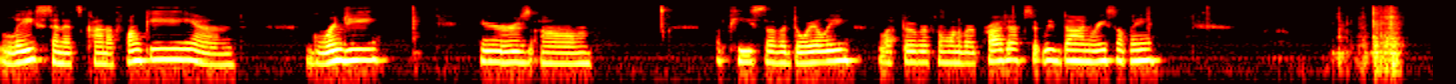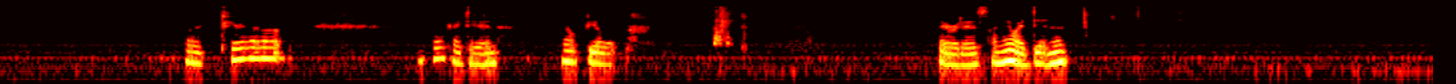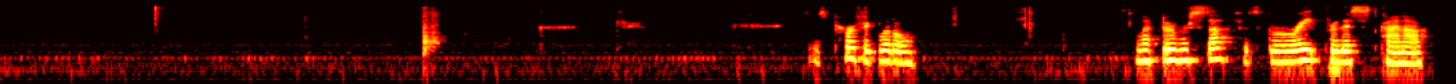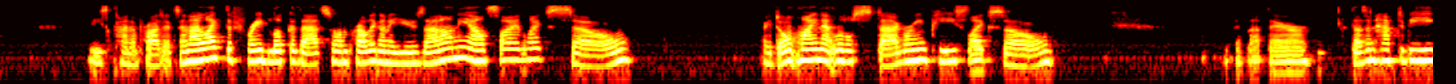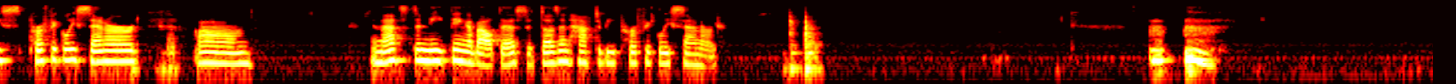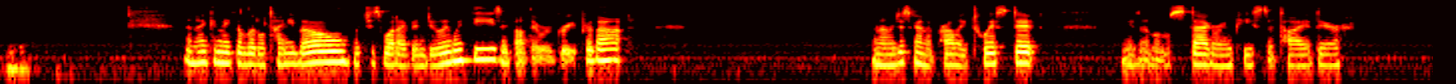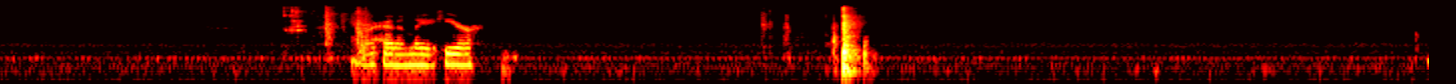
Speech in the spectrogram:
lace and it's kind of funky and grungy. Here's um, a piece of a doily left over from one of our projects that we've done recently. Did I tear that up? I think I did. I don't feel it. There it is. I knew I didn't. Okay. So this perfect little leftover stuff. It's great for this kind of these kind of projects. And I like the frayed look of that, so I'm probably going to use that on the outside like so. I don't mind that little staggering piece like so that there. Doesn't have to be perfectly centered. Um, and that's the neat thing about this. It doesn't have to be perfectly centered. and I can make a little tiny bow, which is what I've been doing with these. I thought they were great for that. And I'm just going to probably twist it. Need a little staggering piece to tie it there. Go ahead and lay it here.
